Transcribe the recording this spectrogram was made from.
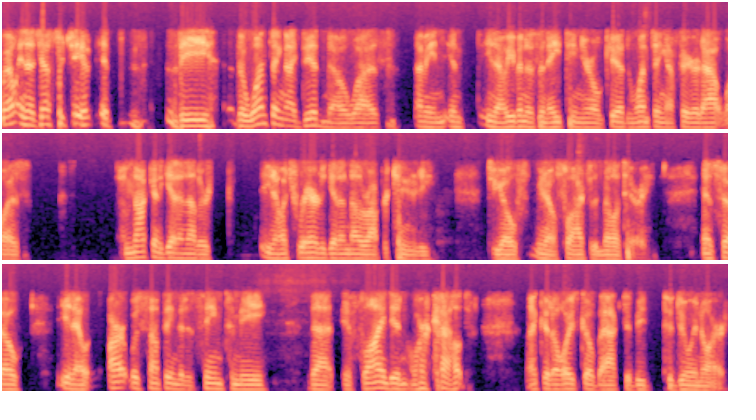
Well, in a just two, the the one thing I did know was, I mean, in you know, even as an 18 year old kid, the one thing I figured out was, I'm not going to get another. You know, it's rare to get another opportunity to go, you know, fly for the military, and so, you know, art was something that it seemed to me that if flying didn't work out, I could always go back to be to doing art,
